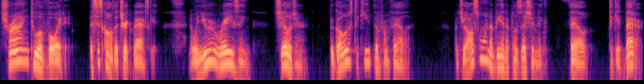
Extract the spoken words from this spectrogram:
Trying to avoid it. This is called the trick basket. Now, when you're raising children, the goal is to keep them from failing. But you also want to be in a position to fail to get better.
